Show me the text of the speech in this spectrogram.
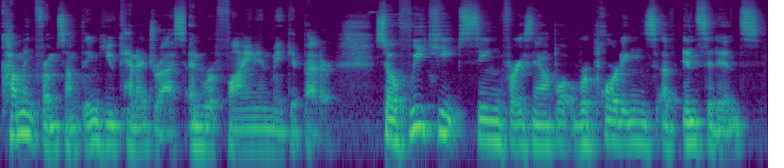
coming from something you can address and refine and make it better. So if we keep seeing, for example, reportings of incidents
